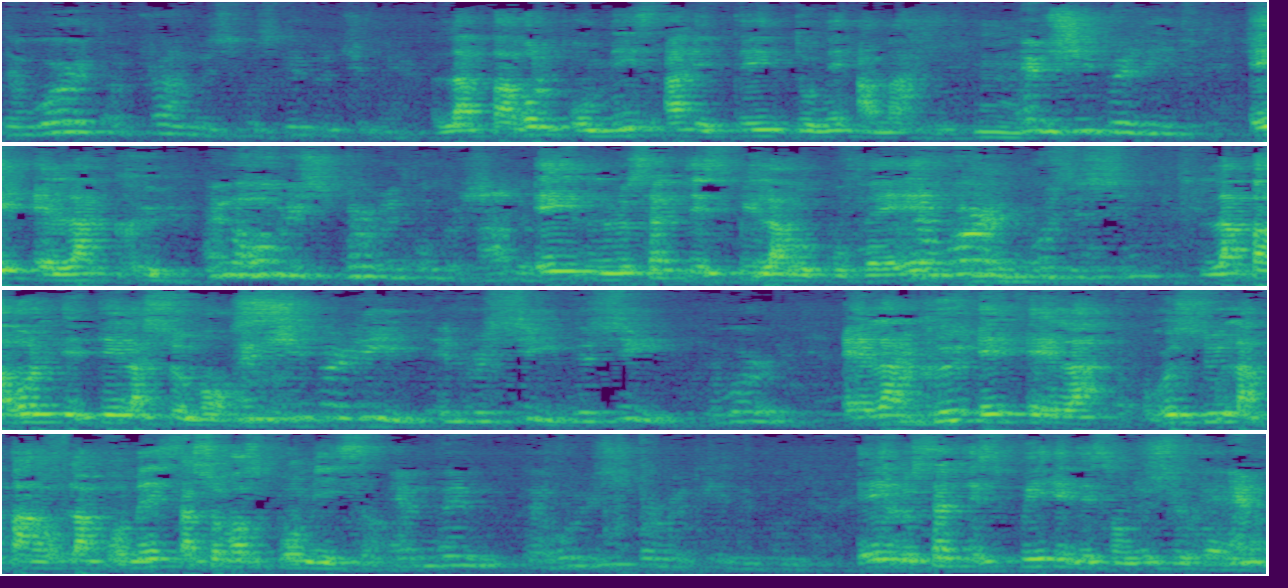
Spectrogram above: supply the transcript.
the word of promise was given to Mary. la parole promise a été donnée à Marie. And she believed it. Et elle a cru. And the Holy Spirit overshadowed it. Et le Saint-Esprit l'a recouvert. The Word was the seed. La parole était la And semence. she believed and received the seed, the Word. Elle a cru et elle a reçu la, parole, la promesse, la semence promise. Et le Saint-Esprit est descendu sur elle.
